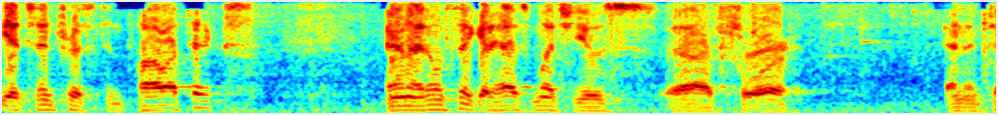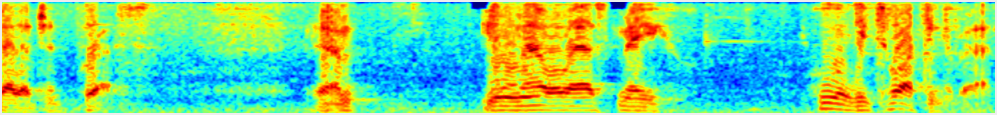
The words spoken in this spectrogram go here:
its interest in politics and I don't think it has much use uh, for an intelligent press. And you now will ask me, who are we talking about?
